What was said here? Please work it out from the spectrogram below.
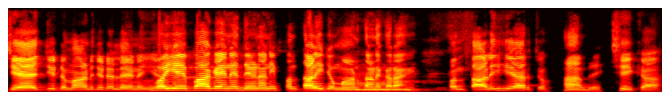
ਜਾਇਜ਼ ਜੀ ਡਿਮਾਂਡ ਜਿਹੜੇ ਲੈਣੇ ਆ। ਬਾਈ ਇਹ ਭਾ ਕੇ ਇਹਨੇ ਦੇਣਾ ਨਹੀਂ 45 ਜੋ ਮਾਨ ਤਾਨ ਕਰਾਂਗੇ। 45000 ਚੋਂ? ਹਾਂ ਵੀਰੇ। ਠੀਕ ਆ।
